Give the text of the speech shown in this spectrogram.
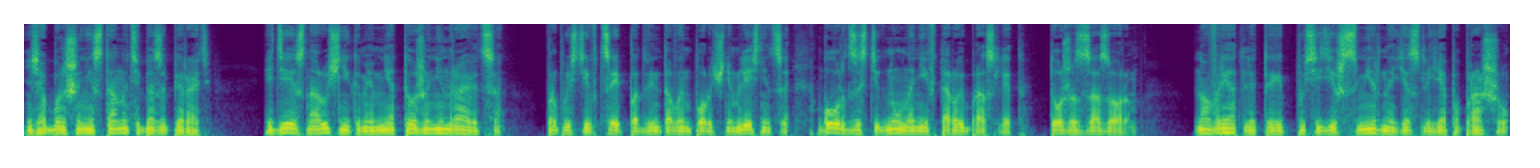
я больше не стану тебя запирать. Идея с наручниками мне тоже не нравится». Пропустив цепь под винтовым поручнем лестницы, Говард застегнул на ней второй браслет, тоже с зазором. «Но вряд ли ты посидишь смирно, если я попрошу.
